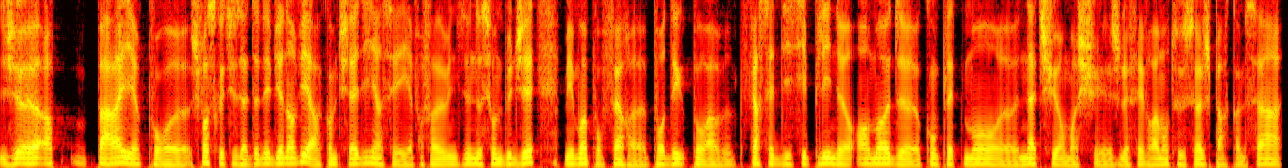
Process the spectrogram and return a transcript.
je, pareil, hein, pour, euh, je pense que tu nous as donné bien envie. Comme tu l'as dit, hein, il y a parfois une notion de budget, mais moi, pour faire, euh, pour, euh, faire cette discipline en mode complètement nature, moi, je, le fais vraiment tout seul, je pars comme ça.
